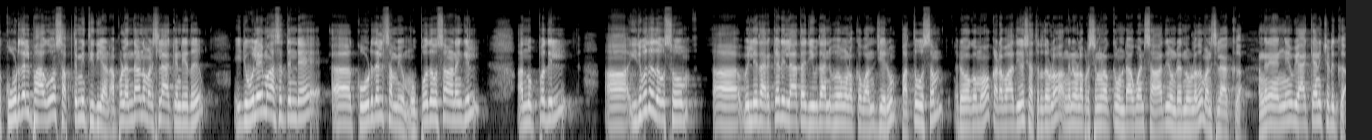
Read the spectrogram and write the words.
കൂടുതൽ ഭാഗവും സപ്തമി തിഥിയാണ്. അപ്പോൾ എന്താണ് മനസ്സിലാക്കേണ്ടത്? ഈ ജൂലൈ മാസത്തിന്റെ കൂടുതൽ സമയം മുപ്പത് ദിവസമാണെങ്കിൽ ആ മുപ്പതിൽ ഇരുപത് ദിവസവും വലിയ തരക്കേടില്ലാത്ത ജീവിതാനുഭവങ്ങളൊക്കെ വന്നു ചേരും. പത്ത് ദിവസം രോഗമോ കടബാധയോ ശത്രുതകളോ അങ്ങനെയുള്ള പ്രശ്നങ്ങളൊക്കെ ഉണ്ടാകുവാൻ സാധ്യതയുണ്ടെന്നുള്ളത് മനസ്സിലാക്കുക. അങ്ങനെ അങ്ങ് വ്യാഖ്യാനിച്ചെടുക്കുക?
